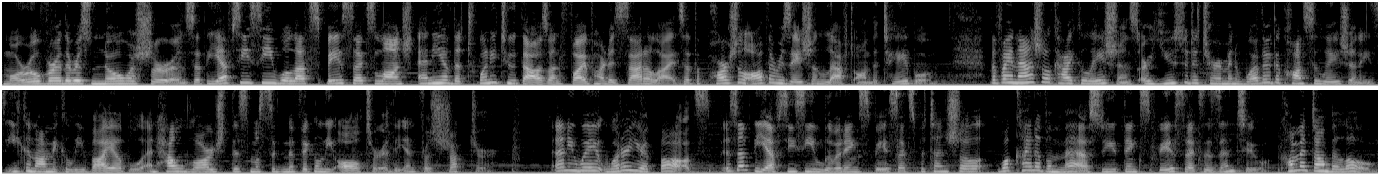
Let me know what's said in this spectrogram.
Moreover, there is no assurance that the FCC will let SpaceX launch any of the 22,500 satellites that the partial authorization left on the table. The financial calculations are used to determine whether the constellation is economically viable and how large this must significantly alter the infrastructure. Anyway, what are your thoughts? Isn't the FCC limiting SpaceX potential? What kind of a mess do you think SpaceX is into? Comment down below.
